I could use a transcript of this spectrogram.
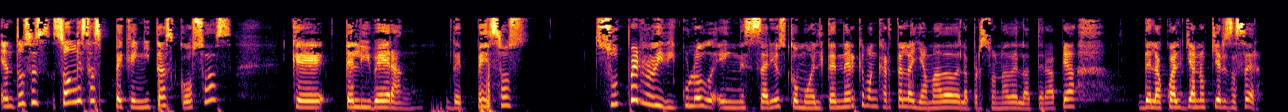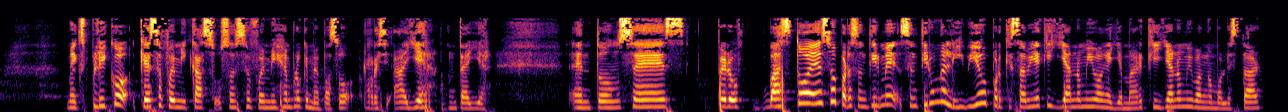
entonces, son esas pequeñitas cosas que te liberan de pesos súper ridículos e innecesarios como el tener que bancarte la llamada de la persona de la terapia de la cual ya no quieres hacer. Me explico que ese fue mi caso, o sea, ese fue mi ejemplo que me pasó ayer, anteayer. Entonces, pero bastó eso para sentirme, sentir un alivio porque sabía que ya no me iban a llamar, que ya no me iban a molestar,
